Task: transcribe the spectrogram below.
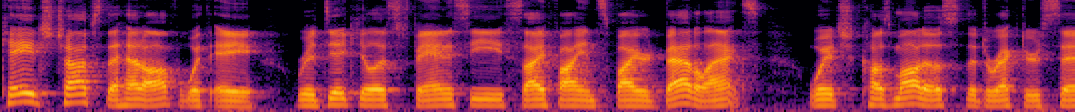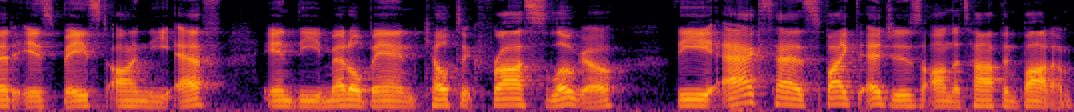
Cage chops the head off with a ridiculous fantasy sci fi inspired battle axe, which Cosmatos, the director, said is based on the F in the metal band Celtic Frost logo. The axe has spiked edges on the top and bottom.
